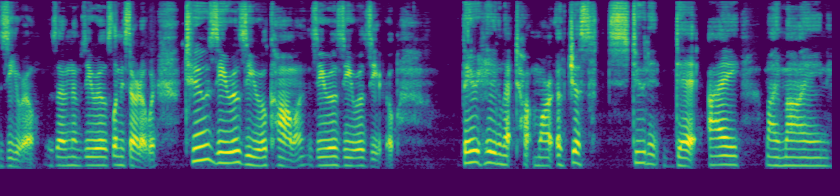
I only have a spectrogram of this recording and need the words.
zero. Is that enough zeros? Let me start over. Two zero zero comma zero zero zero. they're hitting that top mark of just student debt. I, my mind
